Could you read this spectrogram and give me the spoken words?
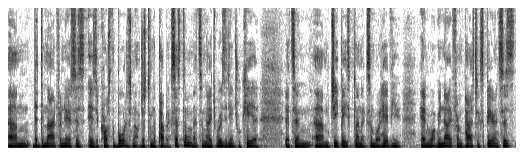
um, the demand for nurses is across the board. It's not just in the public system, it's in aged residential care, it's in um, GPs, clinics, and what have you. And what we know from past experiences,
